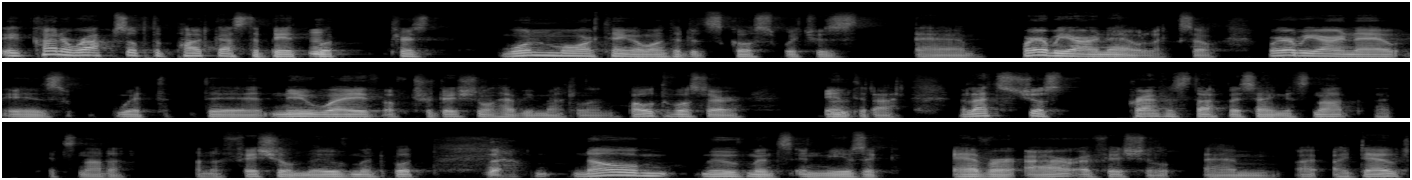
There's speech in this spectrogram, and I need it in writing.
it kind of wraps up the podcast a bit. Mm. But there's one more thing I wanted to discuss, which was um, where we are now. Like so, where we are now is with the new wave of traditional heavy metal, and both of us are Mm. into that. And let's just preface that by saying it's not a, it's not a, an official movement, but No. no movements in music ever are official. Um, I, I doubt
